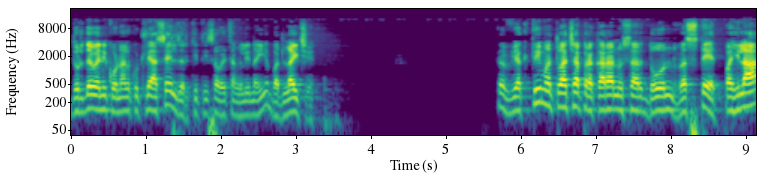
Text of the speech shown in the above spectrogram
दुर्दैवाने कोणाला कुठली असेल जर की ती सवय चांगली नाही आहे. बदलायची तर व्यक्तिमत्वाच्या प्रकारानुसार दोन रस्ते आहेत. पहिला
